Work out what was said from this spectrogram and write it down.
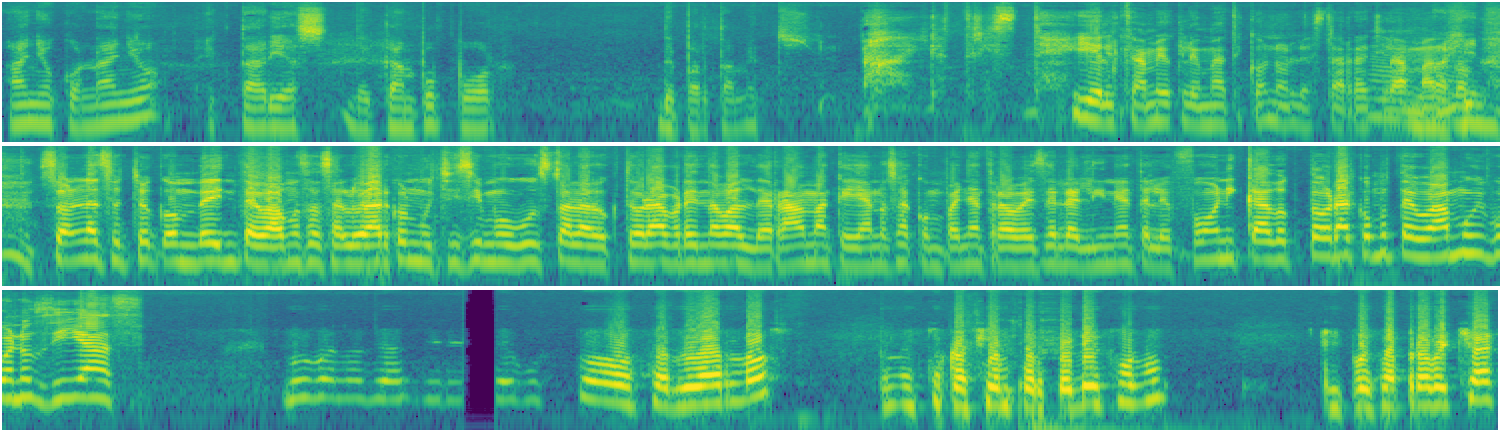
año con año hectáreas de campo por departamentos. Ay, qué triste. Y el cambio climático no lo está reclamando. Son las 8 con 20. Vamos a saludar con muchísimo gusto a la doctora Brenda Valderrama, que ya nos acompaña a través de la línea telefónica. Doctora, ¿cómo te va? Muy buenos días. Muy buenos días, Viri. Qué gusto saludarlos en esta ocasión por teléfono y pues aprovechar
